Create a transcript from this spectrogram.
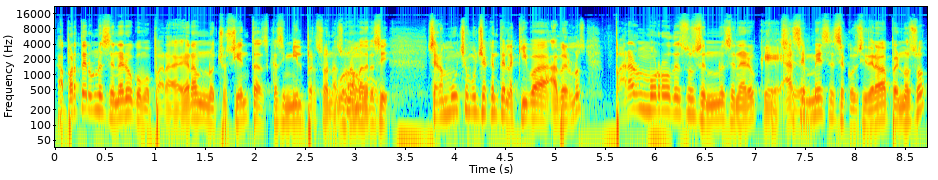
Aparte era un escenario como para, eran 800, casi mil personas, una madre así. O sea, era mucha, mucha gente la que iba a verlos. Parar un morro de esos en un escenario que hace meses se consideraba penoso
